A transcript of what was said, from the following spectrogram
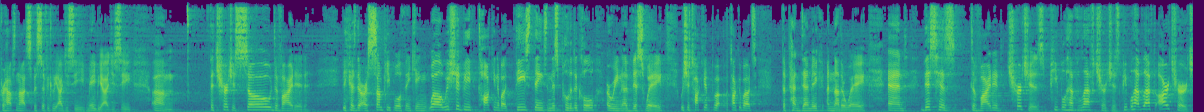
perhaps not specifically IGC, maybe IGC, um, the church is so divided because there are some people thinking, well, we should be talking about these things in this political arena this way. We should talk about, talk about the pandemic another way. And this has divided churches. People have left churches. People have left our church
